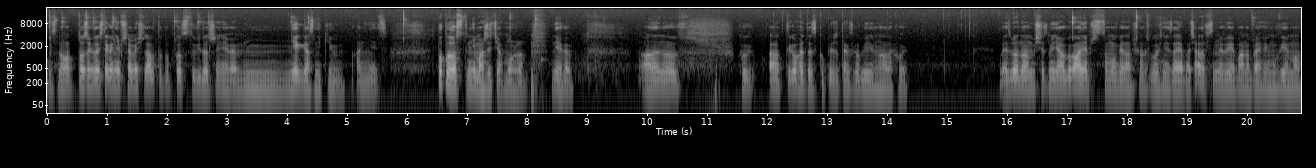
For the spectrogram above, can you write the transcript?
Więc no, to, że ktoś tego nie przemyślał, to po prostu widocznie, nie wiem, nie gra z nikim, ani nic. Po prostu nie ma życia, może. nie wiem. Ale no, kur... A trochę to jest głupie, że tak zrobili, no ale chuj. Więc będą mi się zmieniały bronie, przez co mogę na przykład kogoś nie zajebać, ale w sumie wyjebane, bo jak mówiłem, mam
